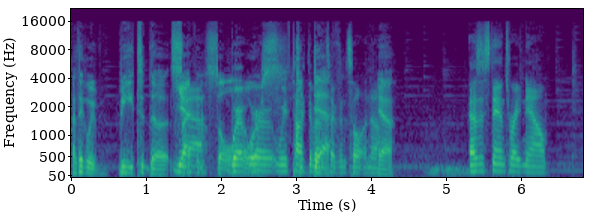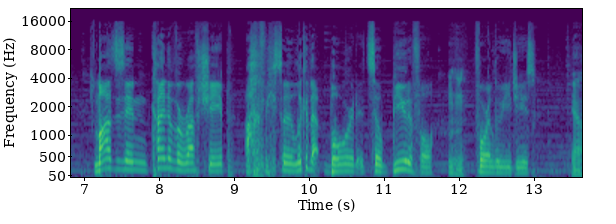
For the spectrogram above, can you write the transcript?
I think we've beat the yeah, Siphon Soul we're, horse we've to talked about death. Siphon Soul enough. Yeah. As it stands right now, Maz is in kind of a rough shape. Obviously, look at that board; it's so beautiful Mhm. for LuigEzz. Yeah.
